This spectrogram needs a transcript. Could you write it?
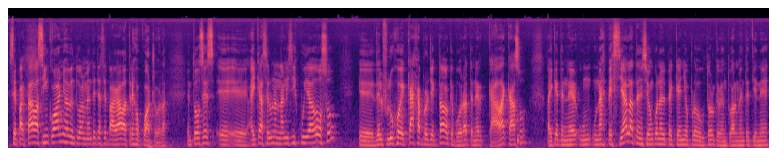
Se pactaba cinco años, eventualmente ya se pagaba tres o cuatro, ¿verdad? Entonces, eh, eh, hay que hacer un análisis cuidadoso eh, del flujo de caja proyectado que podrá tener cada caso. Hay que tener una especial atención con el pequeño productor que eventualmente tiene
